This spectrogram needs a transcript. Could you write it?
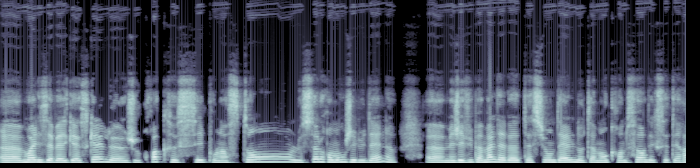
Euh, moi, Elisabeth Gaskell, euh, je crois que c'est pour l'instant le seul roman que j'ai lu d'elle, euh, mais j'ai vu pas mal d'adaptations d'elle, notamment Cranford, etc.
